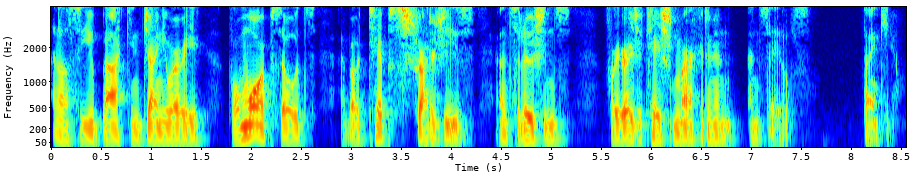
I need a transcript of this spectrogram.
and I'll see you back in January for more episodes about tips, strategies, and solutions for your education marketing and, sales. Thank you.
